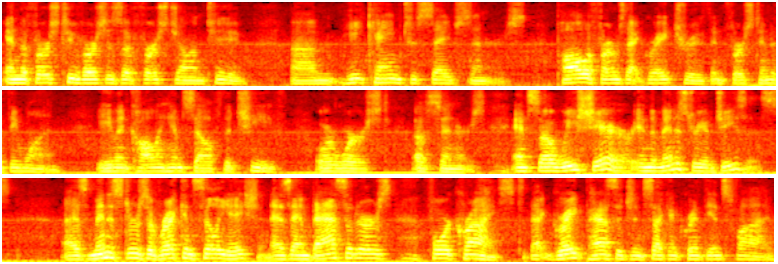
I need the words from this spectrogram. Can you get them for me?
in the first two verses of 1 John 2. Um, he came to save sinners. Paul affirms that great truth in 1 Timothy 1, even calling himself the chief or worst of sinners. And so we share in the ministry of Jesus as ministers of reconciliation, as ambassadors for Christ. That great passage in 2 Corinthians 5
